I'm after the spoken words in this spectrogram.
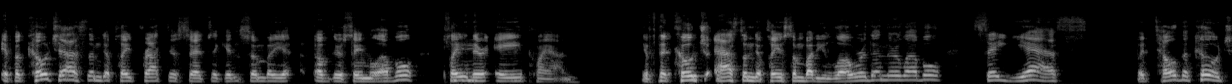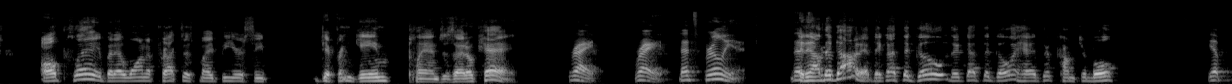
if a coach asks them to play practice sets against somebody of their same level play mm-hmm. their a plan if the coach asks them to play somebody lower than their level say yes but tell the coach i'll play but i want to practice my b or c different game plans is that okay right Right. That's brilliant. That's and now brilliant. they got it. They got the go. They got the go ahead. They're comfortable. Yep.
